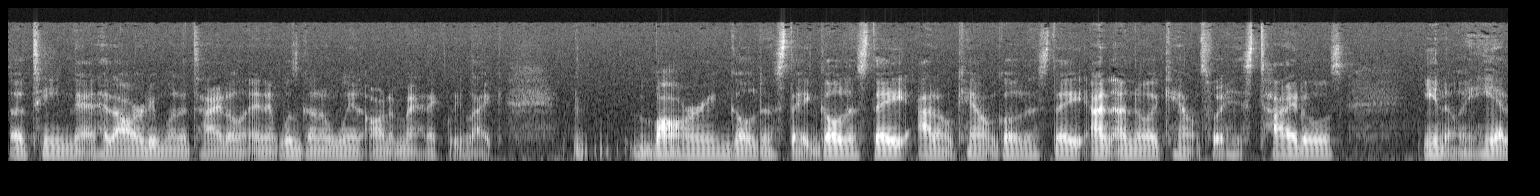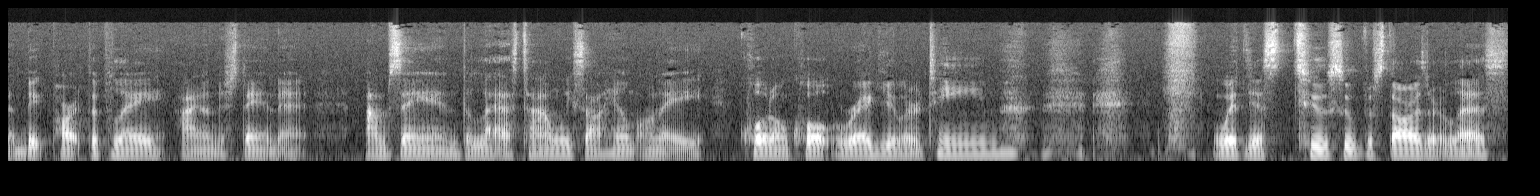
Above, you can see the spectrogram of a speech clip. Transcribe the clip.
a team that had already won a title and it was gonna win automatically, like barring Golden State. Golden State, I don't count Golden State. I, I know it counts for his titles. You know, he had a big part to play. I understand that. I'm saying the last time we saw him on a quote unquote regular team with just two superstars or less,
